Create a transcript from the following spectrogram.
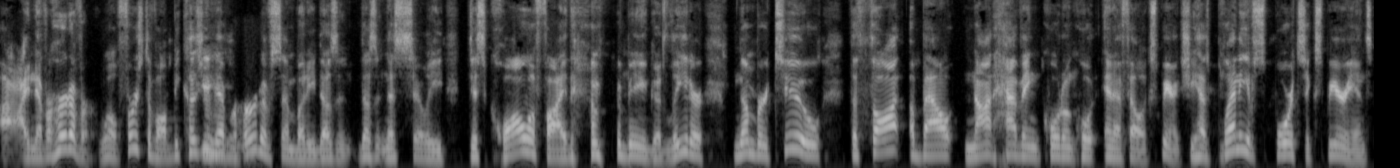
i, I never heard of her. Well first of all because you mm-hmm. never heard of somebody doesn't doesn't necessarily disqualify them from being a good leader. Number two the thought about not having quote unquote nfl experience. She has plenty of sports experience.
